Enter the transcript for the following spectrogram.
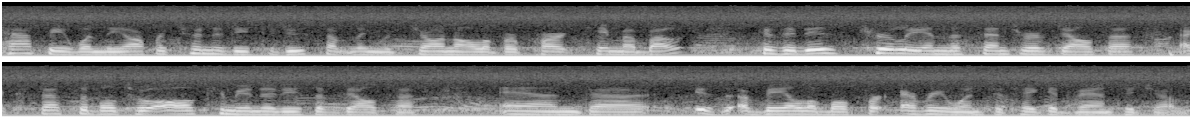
happy when the opportunity to do something with John Oliver Park came about because it is truly in the center of Delta, accessible to all communities of Delta, and uh, is available for everyone to take advantage of.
